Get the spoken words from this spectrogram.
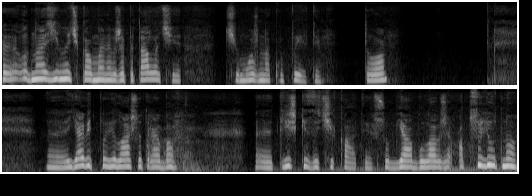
е, одна жіночка в мене вже питала, чи, чи можна купити. То я відповіла, що треба е, трішки зачекати, щоб я була вже абсолютно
